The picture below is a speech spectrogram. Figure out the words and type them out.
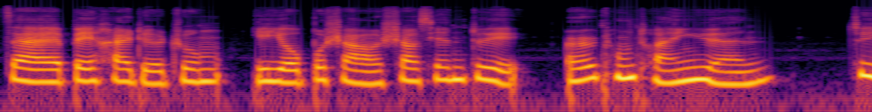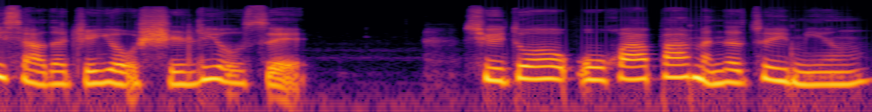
在被害者中也有不少少先队儿童团员，最小的只有十六岁。许多五花八门的罪名，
